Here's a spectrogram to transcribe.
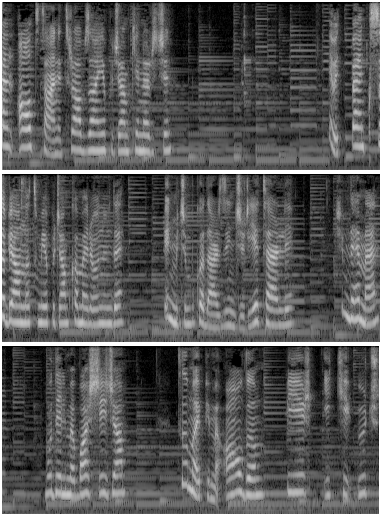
Ben 6 tane trabzan yapacağım kenar için. Evet ben kısa bir anlatım yapacağım kamera önünde. Benim için bu kadar zincir yeterli. Şimdi hemen modelime başlayacağım. Tığma ipimi aldım. 1, 2, 3,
